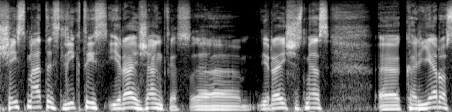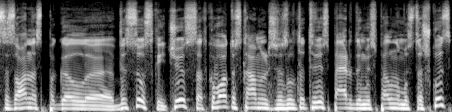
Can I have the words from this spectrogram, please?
šiais metais lygtais yra ženklis. E, Yra iš esmės e, karjeros sezonas pagal visus skaičius, atkovotus kamuolius, rezultatyvius perdavimus, pelnamus taškus,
